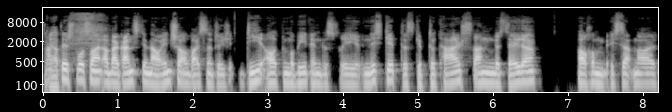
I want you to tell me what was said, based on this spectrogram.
Praktisch ja. muss man aber ganz genau hinschauen, weil es natürlich die Automobilindustrie nicht gibt. Es gibt total spannende Felder, auch im, ich sag mal,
